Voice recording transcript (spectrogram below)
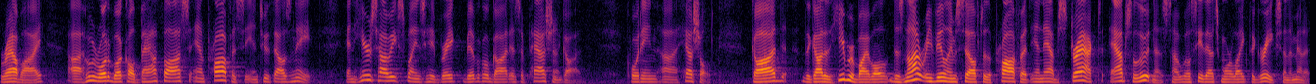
rabbi uh, who wrote a book called Pathos and Prophecy in 2008. And here's how he explains Hebraic biblical God as a passionate God quoting uh, Heschel. God, the God of the Hebrew Bible, does not reveal himself to the prophet in abstract absoluteness. Now, we'll see that's more like the Greeks in a minute.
